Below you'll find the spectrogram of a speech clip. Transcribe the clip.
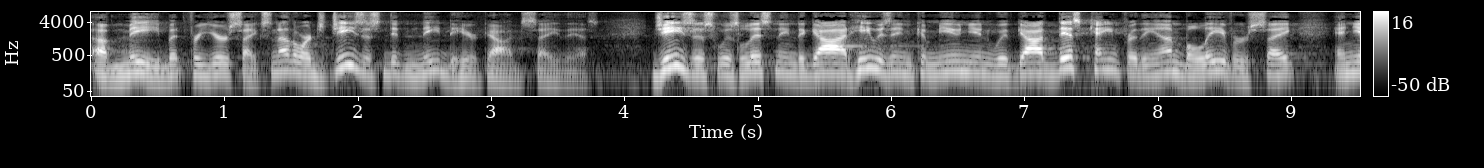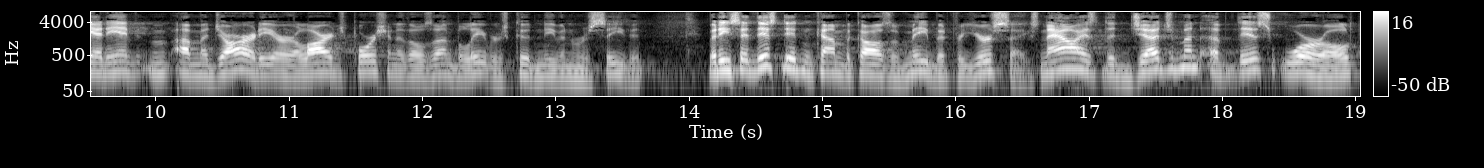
of me, but for your sakes. In other words, Jesus didn't need to hear God say this. Jesus was listening to God. He was in communion with God. This came for the unbeliever's sake, and yet a majority or a large portion of those unbelievers couldn't even receive it. But he said, This didn't come because of me, but for your sakes. Now is the judgment of this world.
